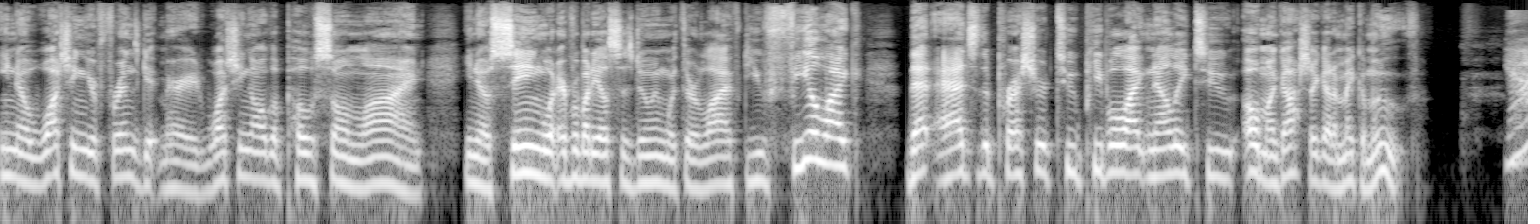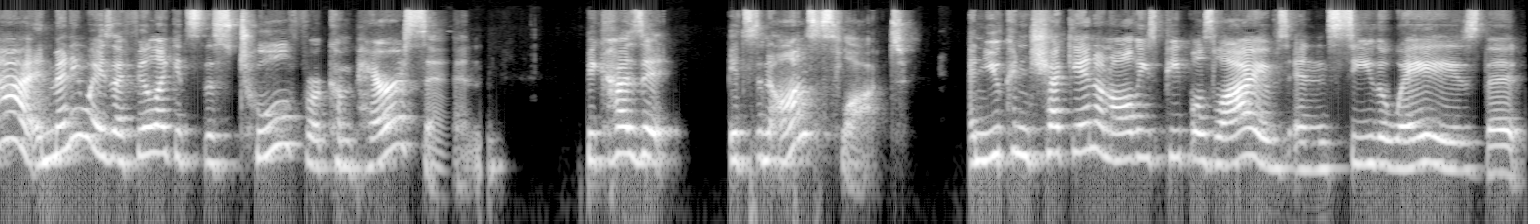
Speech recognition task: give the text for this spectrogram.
you know, watching your friends get married, watching all the posts online, you know, seeing what everybody else is doing with their life. Do you feel like that adds the pressure to people like Nellie to, oh my gosh, I got to make a move? Yeah, in many ways, I feel like it's this tool for comparison because it it's an onslaught. And you can check in on all these people's lives and see the ways that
